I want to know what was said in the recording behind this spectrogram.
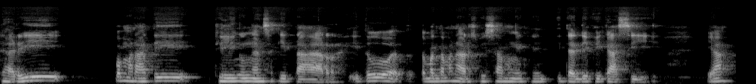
dari pemerhati di lingkungan sekitar. Itu teman-teman harus bisa mengidentifikasi ya.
